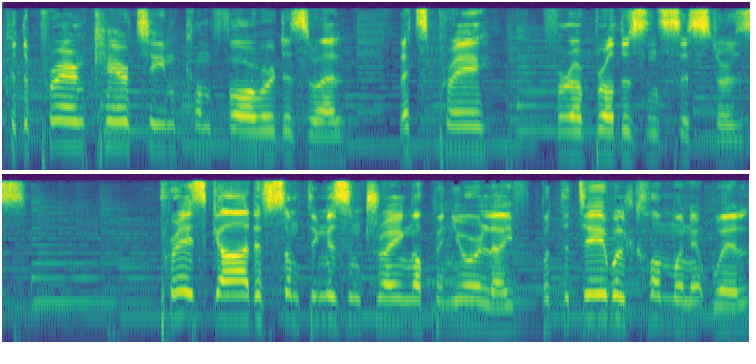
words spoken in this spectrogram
Could the prayer and care team come forward as well? Let's pray for our brothers and sisters. Praise God if something isn't drying up in your life, but the day will come when it will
